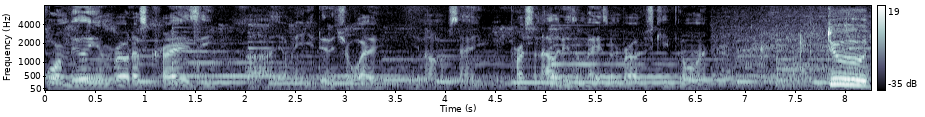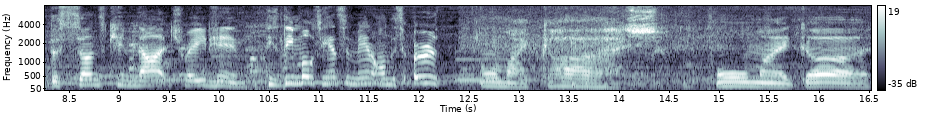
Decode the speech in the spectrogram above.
four million, bro. That's crazy. Uh, I mean, you did it your way. You know what I'm saying? Your personality is amazing, bro. Just keep going. Dude, the Suns cannot trade him. He's the most handsome man on this earth. Oh my gosh. Oh my god.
